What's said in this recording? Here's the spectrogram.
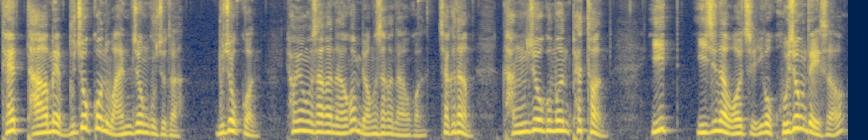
that 다음에 무조건 완전 구조다. 무조건 형용사가 나오건 명사가 나오건. 자, 그 다음 강조구문 패턴 it, is나 was 이거 고정돼 있어.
